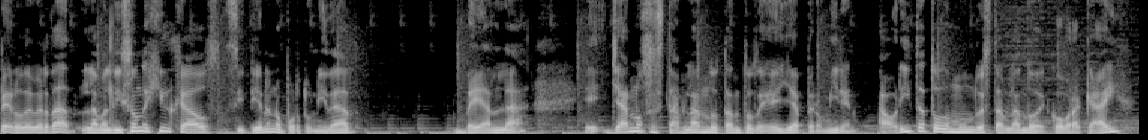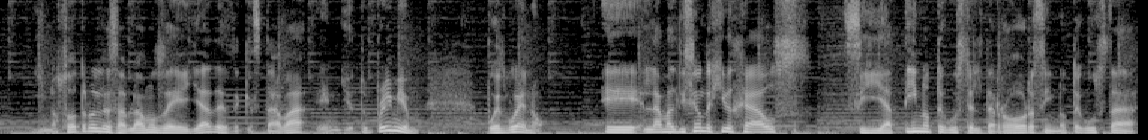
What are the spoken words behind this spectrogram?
Pero de verdad, La Maldición de Hill House, si tienen oportunidad, véanla. Eh, ya no se está hablando tanto de ella, pero miren, ahorita todo el mundo está hablando de Cobra Kai y nosotros les hablamos de ella desde que estaba en YouTube Premium. Pues bueno, eh, La Maldición de Hill House, si a ti no te gusta el terror, si no te gusta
